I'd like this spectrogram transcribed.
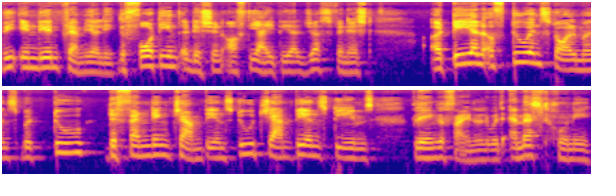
the Indian Premier League, the 14th edition of the IPL just finished. A tale of two installments, but two defending champions, two champions teams playing the final with MS Dhoni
